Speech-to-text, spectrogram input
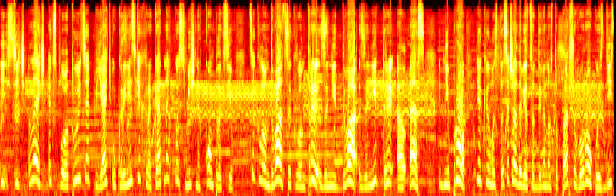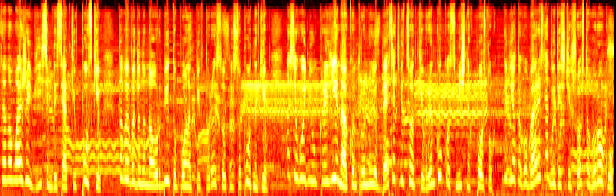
і Січ-Леч експлуатуються п'ять українських ракетних космічних комплексів: Циклон 2 Циклон 3 Зеніт 2 Зеніт 3 ЛС. Дніпро, якими з 1991 року здійснено майже вісім десятків пусків та виведено на орбіту понад півтори сотні супутників. На сьогодні Україна контролює 10% ринку космічних послуг. 9 вересня 2006 року,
